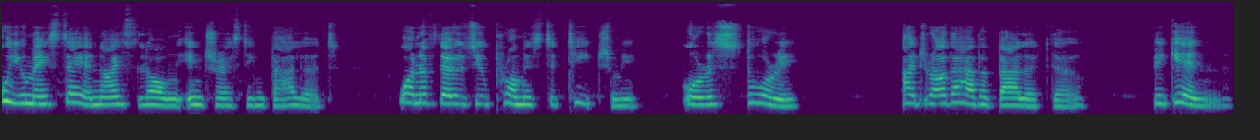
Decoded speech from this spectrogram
Or you may say a nice long interesting ballad: one of those you promised to teach me, or a story. I'd rather have a ballad, though. Begin."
